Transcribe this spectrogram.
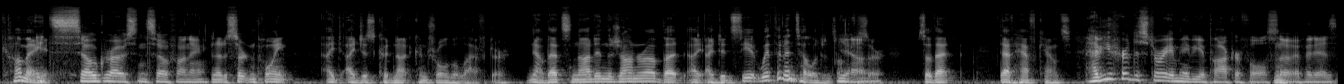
coming, It's so gross and so funny. and at a certain point. I, I just could not control the laughter. Now that's not in the genre, but I, I did see it with an intelligence Yeah. officer, so that that half counts. Have you heard the story? It may be apocryphal, so Hmm. if it is,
